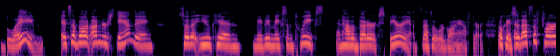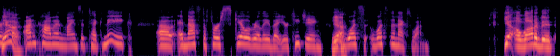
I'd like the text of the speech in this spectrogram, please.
blame. It's about understanding so that you can maybe make some tweaks and have a better experience. That's what we're going after. Okay, so that's the first yeah. uncommon mindset technique, uh, and that's the first skill really that you're teaching. Yeah. What's what's the next one? Yeah, a lot of it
